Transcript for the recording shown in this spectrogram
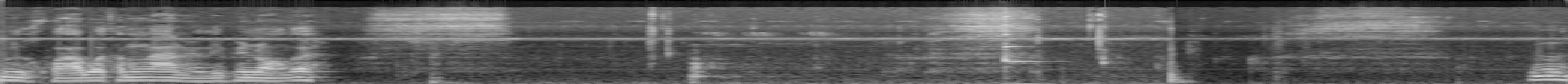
มือ ขวาบ่ทำงานเลยพี่น้องเอ้ยอืม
